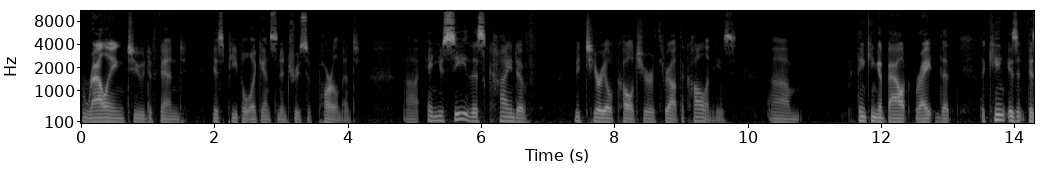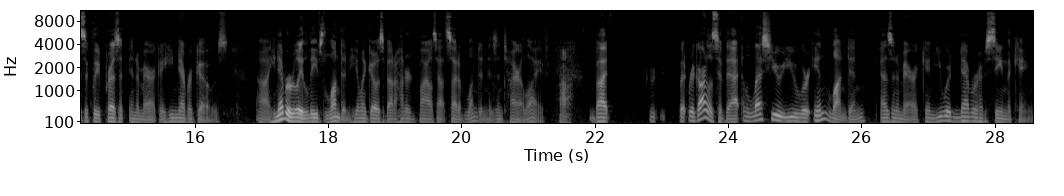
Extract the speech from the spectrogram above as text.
rallying to defend his people against an intrusive parliament, uh, and you see this kind of material culture throughout the colonies. Um, thinking about right that the king isn't physically present in America; he never goes. Uh, he never really leaves London. He only goes about 100 miles outside of London his entire life. Huh. But but regardless of that, unless you, you were in London as an American, you would never have seen the king.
